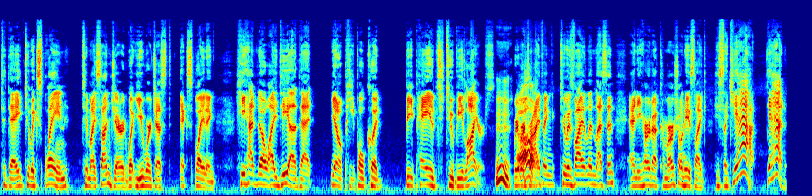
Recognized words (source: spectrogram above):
today to explain to my son Jared what you were just explaining. He had no idea that you know people could be paid to be liars. Hmm. We were Oh. driving to his violin lesson, and he heard a commercial, and he's like, he's like, yeah, Dad.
